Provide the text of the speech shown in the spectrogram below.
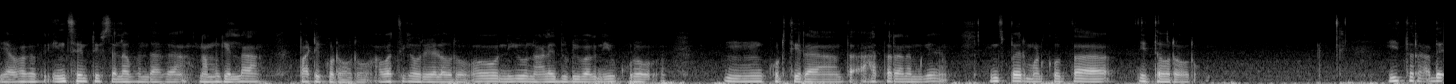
ಯಾವಾಗಾದರೂ ಇನ್ಸೆಂಟಿವ್ಸ್ ಎಲ್ಲ ಬಂದಾಗ ನಮಗೆಲ್ಲ ಪಾರ್ಟಿ ಕೊಡೋರು. ಅವತ್ತಿಗೆ ಅವ್ರು ಹೇಳೋರು, ಓ, ನೀವು ನಾಳೆ ದುಡಿಯುವಾಗ ನೀವು ಕೊಡೋ ಕೊಡ್ತೀರಾ? ಅಂತ ಆ ಥರ ನಮಗೆ ಇನ್ಸ್ಪೈರ್ ಮಾಡ್ಕೋತಾ ಇದ್ದವ್ರು ಅವರು. ಈ ಥರ ಅದೇ,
